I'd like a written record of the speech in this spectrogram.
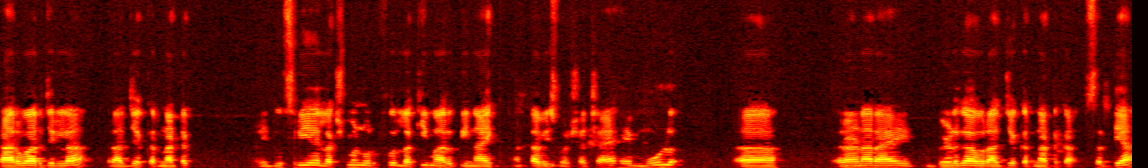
कारवार जिल्हा राज्य कर्नाटक. आणि दुसरी आहे लक्ष्मण उर्फ लकी मारुती नाईक अठ्ठावीस वर्षाचे आहे. हे मूळ राहणार आहे बेळगाव राज्य कर्नाटका. सध्या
